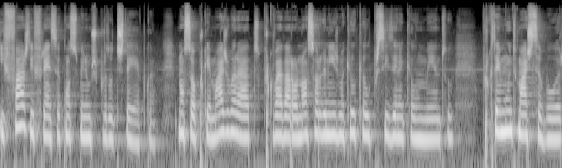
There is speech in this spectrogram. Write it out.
E faz diferença consumirmos produtos da época. Não só porque é mais barato, porque vai dar ao nosso organismo aquilo que ele precisa naquele momento, porque tem muito mais sabor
